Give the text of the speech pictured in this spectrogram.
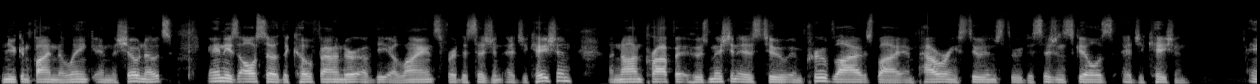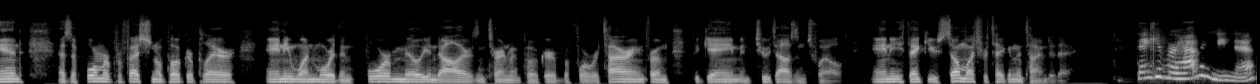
and you can find the link in the show notes. Annie's also the co founder of the Alliance for Decision Education, a nonprofit whose mission is to improve lives by empowering students through decision skills education. And as a former professional poker player, Annie won more than $4 million in tournament poker before retiring from the game in 2012. Annie, thank you so much for taking the time today. Thank you for having me, Nick.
